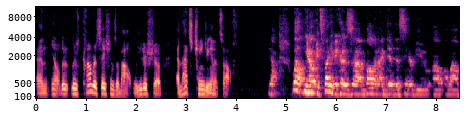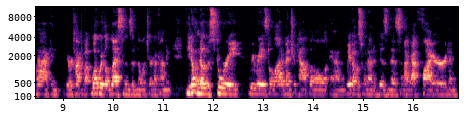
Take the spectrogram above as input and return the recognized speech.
and you know, there, there's conversations about leadership, and that's changing in itself. Yeah. Well, you know, it's funny because um, Val and I did this interview uh, a while back, and they were talking about what were the lessons of military.com. And if you don't know the story, we raised a lot of venture capital, and we almost went out of business, and I got fired, and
